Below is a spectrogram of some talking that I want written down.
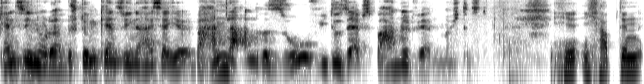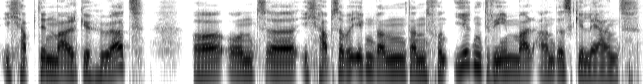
kennst du ihn oder bestimmt kennst du ihn, der heißt ja hier, behandle andere so, wie du selbst behandelt werden möchtest. Hier, ich habe den, hab den mal gehört und äh, ich habe es aber irgendwann dann von irgendwem mal anders gelernt.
